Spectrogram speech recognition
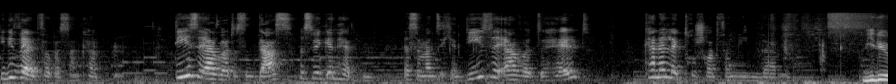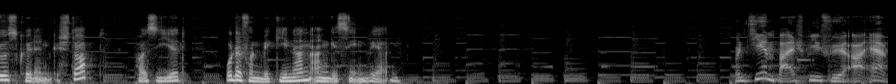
die die Welt verbessern könnten. Diese R-Wörter sind das, was wir gern hätten. Dass wenn man sich an diese R-Wörter hält, kann Elektroschrott vermieden werden. Videos können gestoppt, pausiert oder von Beginn an angesehen werden. Und hier ein Beispiel für AR,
